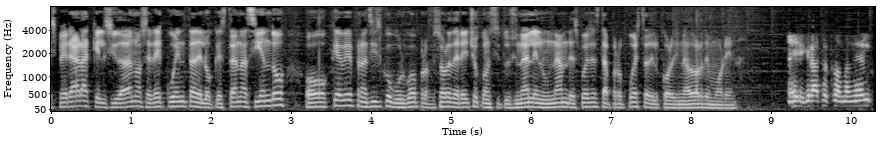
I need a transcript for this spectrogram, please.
esperar a que el ciudadano se dé cuenta de lo que están haciendo o qué ve Francisco Burgó, profesor de Derecho Constitucional en UNAM después de esta propuesta del coordinador de Morena. Eh, gracias, Juan Manuel.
